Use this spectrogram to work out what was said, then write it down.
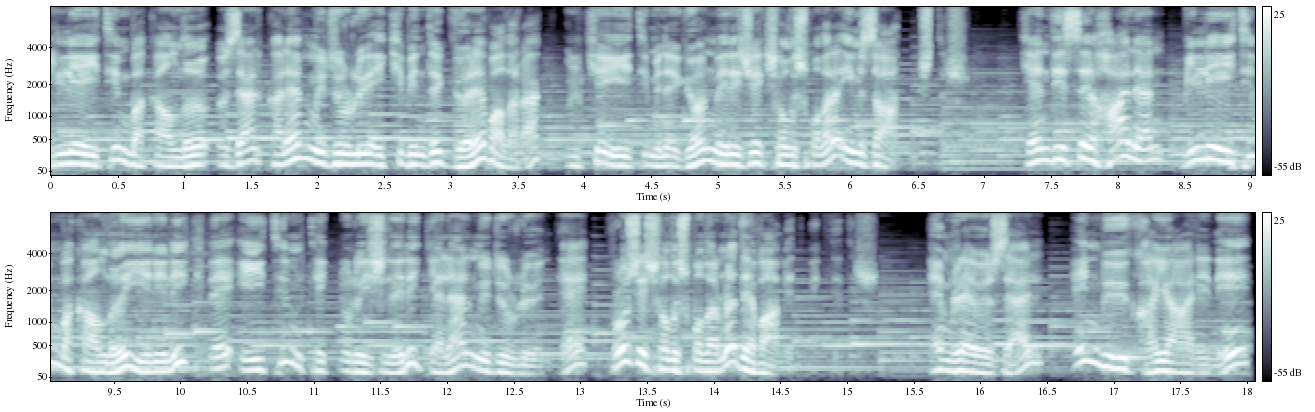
Milli Eğitim Bakanlığı Özel Kalem Müdürlüğü ekibinde görev alarak ülke eğitimine yön verecek çalışmalara imza atmıştır. Kendisi halen Milli Eğitim Bakanlığı Yenilik ve Eğitim Teknolojileri Genel Müdürlüğü'nde proje çalışmalarına devam etmektedir. Emre Özel, en büyük hayalini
